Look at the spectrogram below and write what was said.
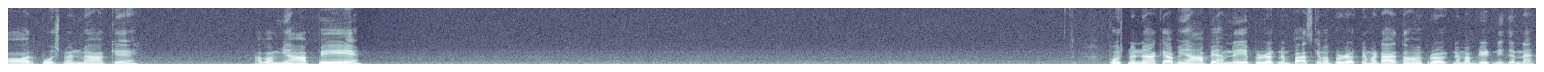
और पोस्टमैन में आके, अब हम यहाँ पे पोस्टमैन में आके अब यहाँ पे हमने ये प्रोडक्ट नेम पास किया, मैं प्रोडक्ट नेम हटाता हूँ हमें प्रोडक्ट नेम अपडेट नहीं करना है।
